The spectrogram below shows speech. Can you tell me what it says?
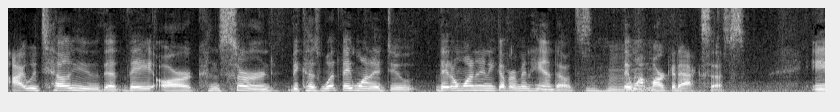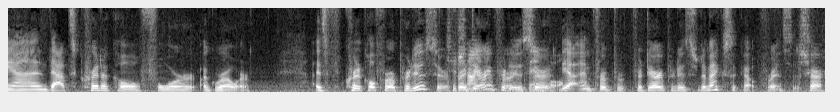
I would tell you that they are concerned because what they want to do, they don't want any government handouts. Mm-hmm. They want market access. And that's critical for a grower. It's critical for a producer, To for a dairy producer. Yeah, and for, for dairy producer to Mexico, for instance sure.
